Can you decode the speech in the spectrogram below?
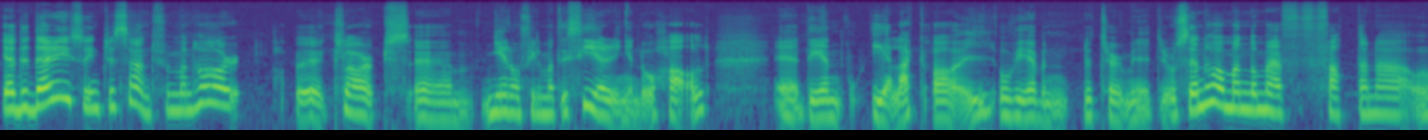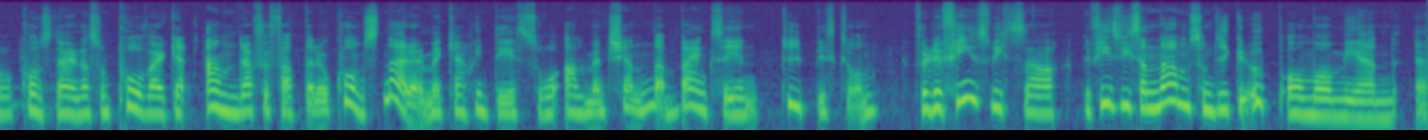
Ja, det där är ju så intressant för man har eh, Clarks eh, genom filmatiseringen då, HAL. Eh, det är en elak AI och vi är även The Terminator. Och sen har man de här författarna och konstnärerna som påverkar andra författare och konstnärer men kanske inte är så allmänt kända. Banks är en typisk sån. För det finns vissa, det finns vissa namn som dyker upp om och om igen eh,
